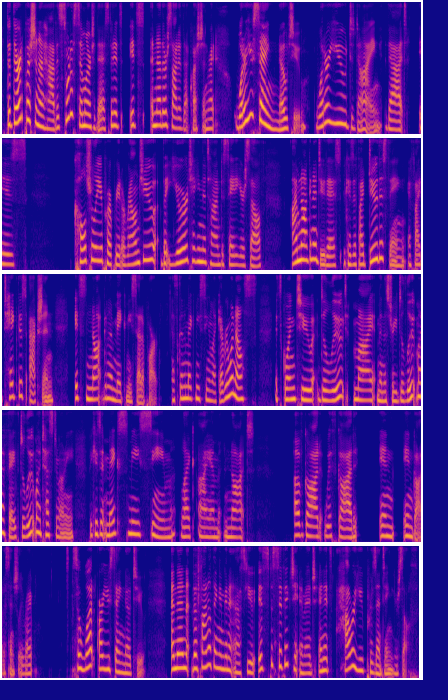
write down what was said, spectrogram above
The third question I have is sort of similar to this, but it's it's another side of that question, right? What are you saying no to? What are you denying that is culturally appropriate around you, but you're taking the time to say to yourself, I'm not going to do this because if I do this thing, if I take this action, it's not going to make me set apart. It's going to make me seem like everyone else. It's going to dilute my ministry, dilute my faith, dilute my testimony because it makes me seem like I am not of God, with God, in in God essentially, right? So, what are you saying no to? And then the final thing I'm going to ask you is specific to image, and it's how are you presenting yourself?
